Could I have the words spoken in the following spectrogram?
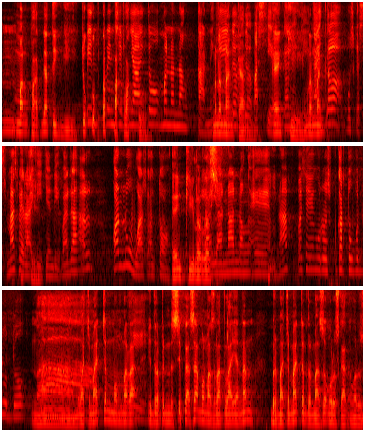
manfaatnya tinggi, cukup Prin- tepat prinsipnya waktu. itu menenangkan Menenangkan. de- de pasien Eki, kan iki. menenangkan. Kan itu puskesmas pera iki jadi padahal kan luas kan toh. Engki leres. Pelayanan nang eh apa saya ngurus kartu penduduk. Nah, macam-macam memera Oke. entrepreneurship Kak Sa, mau masalah pelayanan bermacam-macam termasuk ngurus ngurus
